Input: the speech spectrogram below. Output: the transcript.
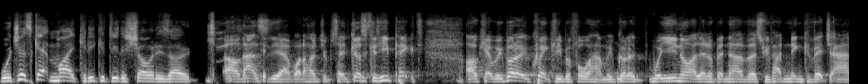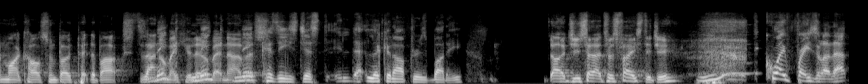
We'll just get Mike, and he could do the show on his own. Oh, that's yeah, one hundred percent. Just because he picked. Okay, we've got to quickly beforehand. We've got to. Were you not a little bit nervous? We've had Ninkovich and Mike Carlson both pick the Bucks. Does that not make you a little bit nervous? because he's just looking after his buddy. Oh, did you say that to his face? Did you? Quite phrase it like that.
